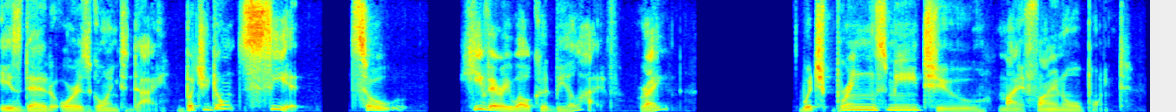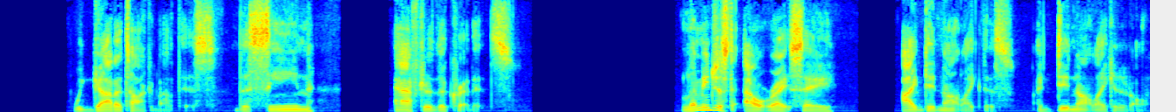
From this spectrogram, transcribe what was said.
is dead or is going to die but you don't see it. So he very well could be alive right? Which brings me to my final point. We gotta talk about this. The scene after the credits let me just outright say I did not like this. I did not like it at all.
